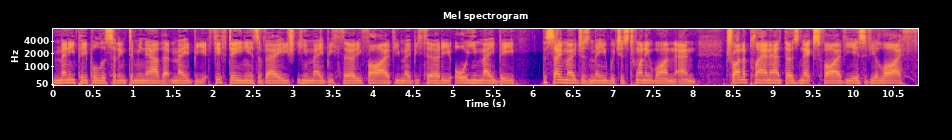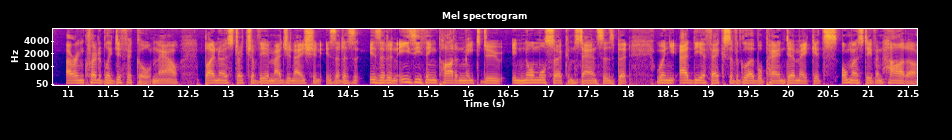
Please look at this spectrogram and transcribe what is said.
many people listening to me now that may be 15 years of age, you may be 35, you may be 30, or you may be the same age as me, which is 21, and trying to plan out those next five years of your life are incredibly difficult. Now, by no stretch of the imagination is it is, is it an easy thing, pardon me, to do in normal circumstances, but when you add the effects of a global pandemic, it's almost even harder.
